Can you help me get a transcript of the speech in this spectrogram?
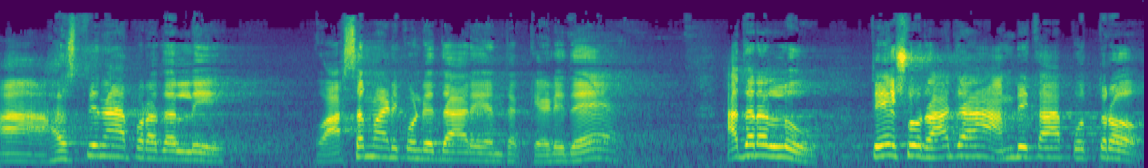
ಆ ಹಸ್ತಿನಾಪುರದಲ್ಲಿ ವಾಸ ಮಾಡಿಕೊಂಡಿದ್ದಾರೆ ಅಂತ ಕೇಳಿದೆ. ಅದರಲ್ಲೂ ತೇಷು ರಾಜ ಅಂಬಿಕಾ ಪುತ್ರೋ,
